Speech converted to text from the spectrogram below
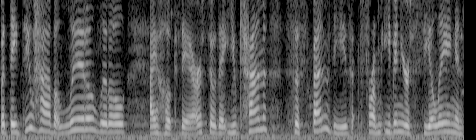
but they do have a little, little eye hook there so that you can suspend these from even your ceiling and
